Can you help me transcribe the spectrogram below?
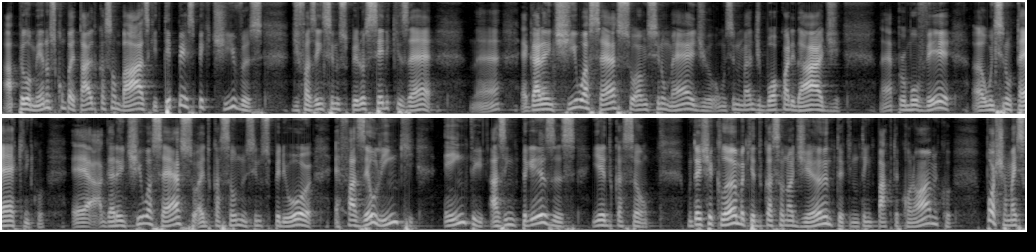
a pelo menos completar a educação básica e ter perspectivas de fazer ensino superior se ele quiser. Né? É garantir o acesso ao ensino médio, um ensino médio de boa qualidade, né? promover uh, o ensino técnico, é garantir o acesso à educação no ensino superior, é fazer o link entre as empresas e a educação. Muita gente reclama que a educação não adianta, que não tem impacto econômico. Poxa, mas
